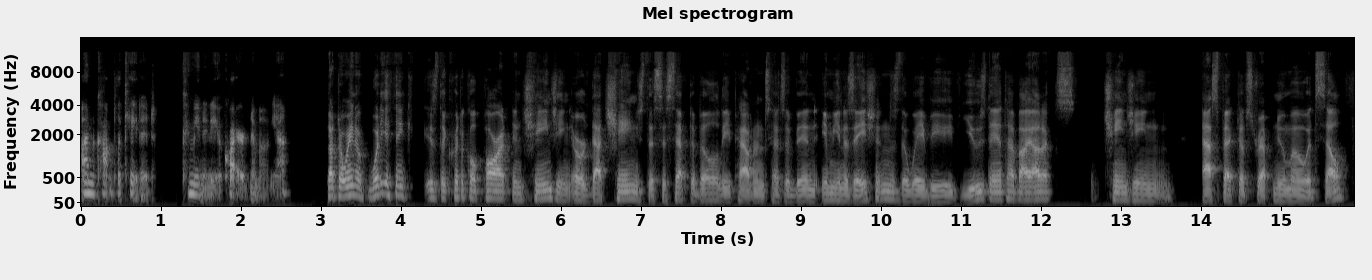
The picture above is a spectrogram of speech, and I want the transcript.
uncomplicated community acquired pneumonia. Dr. Waynik, what do you think is the critical part in changing or that changed the susceptibility patterns? Has it been immunizations, the way we've used antibiotics, changing aspect of strep pneumo itself?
